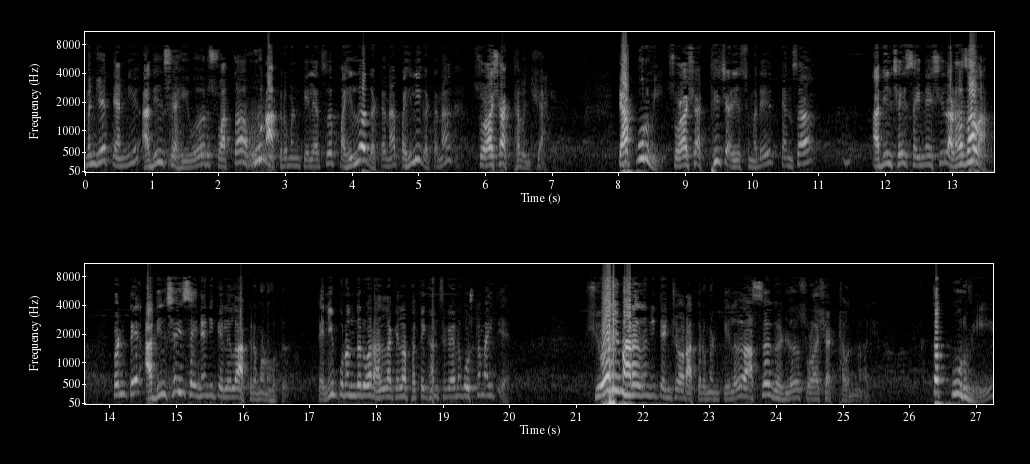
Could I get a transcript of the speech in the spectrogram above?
म्हणजे त्यांनी आदिलशाहीवर स्वतःहून आक्रमण केल्याचं पहिलं घटना पहिली घटना सोळाशे अठ्ठावन्नची आहे. त्यापूर्वी सोळाशे अठ्ठेचाळीसमध्ये त्यांचा आदिलशाही सैन्याशी लढा झाला पण ते आदिलशाही सैन्याने केलेलं आक्रमण होतं. त्यांनी पुरंदरवर हल्ला केला फतेखान सगळ्यांना गोष्ट माहिती आहे. शिवाजी महाराजांनी त्यांच्यावर आक्रमण केलं असं घडलं सोळाशे अठ्ठावन्नमध्ये तत्पूर्वी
